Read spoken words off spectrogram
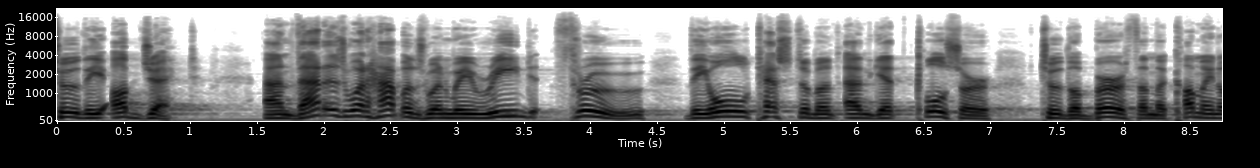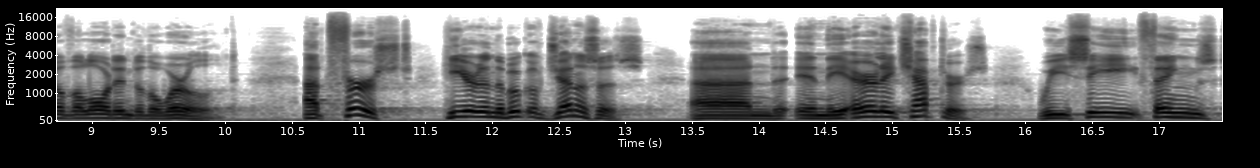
to the object. And that is what happens when we read through the Old Testament and get closer to the birth and the coming of the Lord into the world. At first, here in the book of Genesis and in the early chapters, we see things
